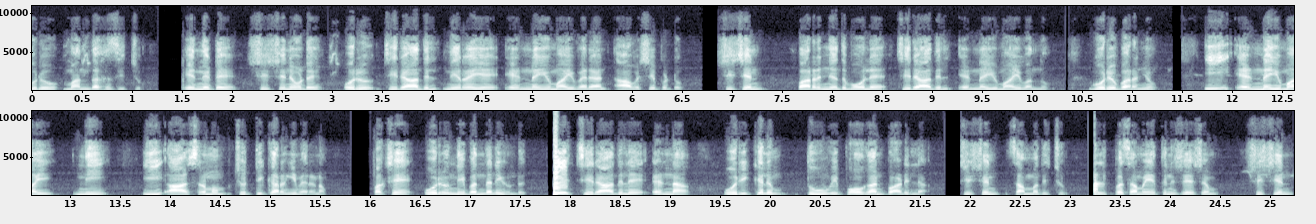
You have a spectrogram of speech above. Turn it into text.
ഗുരു മന്ദഹസിച്ചു. എന്നിട്ട് ശിഷ്യനോട് ഒരു ചിരാതിൽ നിറയെ എണ്ണയുമായി വരാൻ ആവശ്യപ്പെട്ടു. ശിഷ്യൻ പറഞ്ഞതുപോലെ ചിരാതിൽ എണ്ണയുമായി വന്നു. ഗുരു പറഞ്ഞു ഈ എണ്ണയുമായി നീ ഈ ആശ്രമം ചുറ്റിക്കറങ്ങി വരണം. പക്ഷേ ഒരു നിബന്ധനയുണ്ട്. ഈ ചിരാതിലെ എണ്ണ ഒരിക്കലും തൂവി പോകാൻ പാടില്ല. ശിഷ്യൻ സമ്മതിച്ചു. അല്പസമയത്തിന് ശേഷം ശിഷ്യൻ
